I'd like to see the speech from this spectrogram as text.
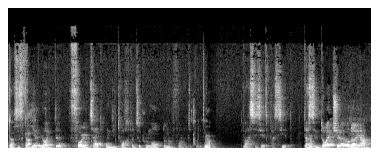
das ist klar. Vier Leute Vollzeit, um die Tochter zu promoten und nach vorne zu bringen. Ja. Was ist jetzt passiert? Das sind Deutsche oder ja,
